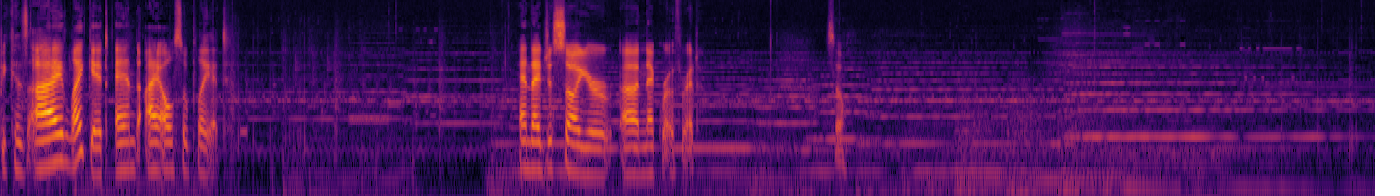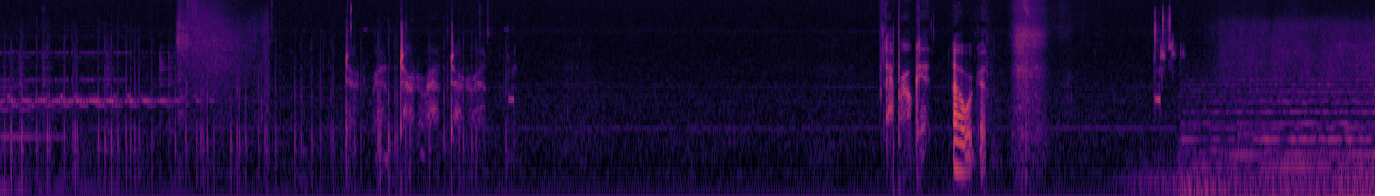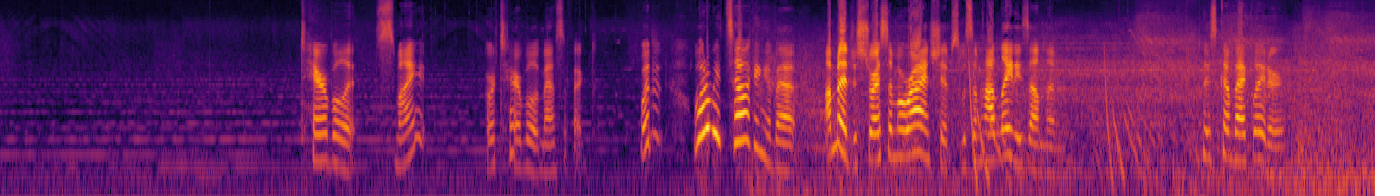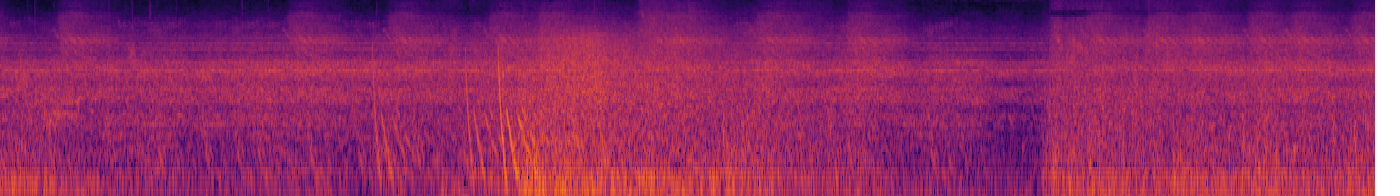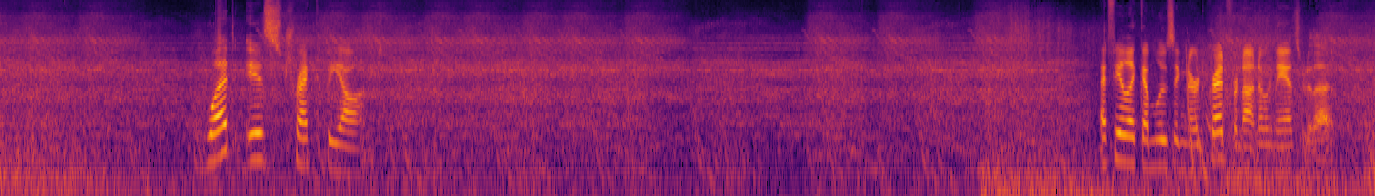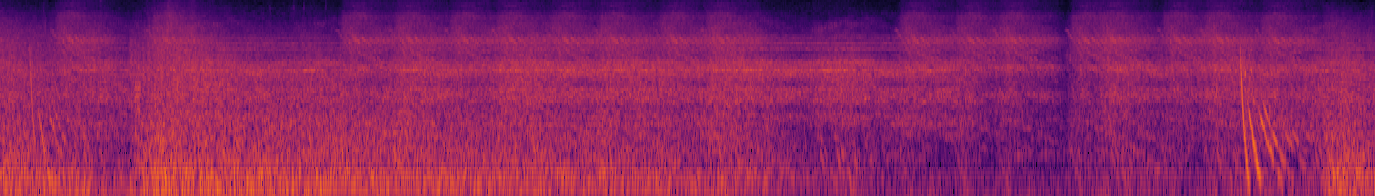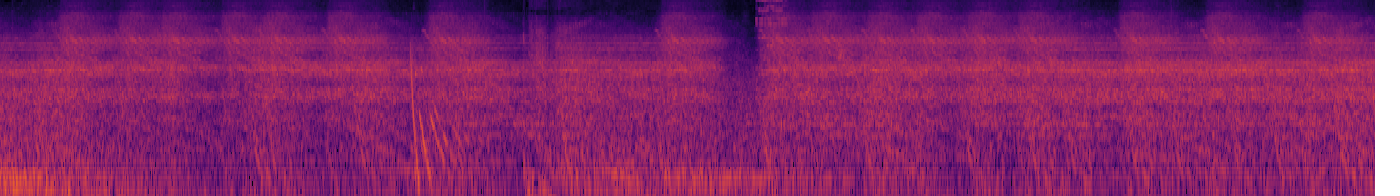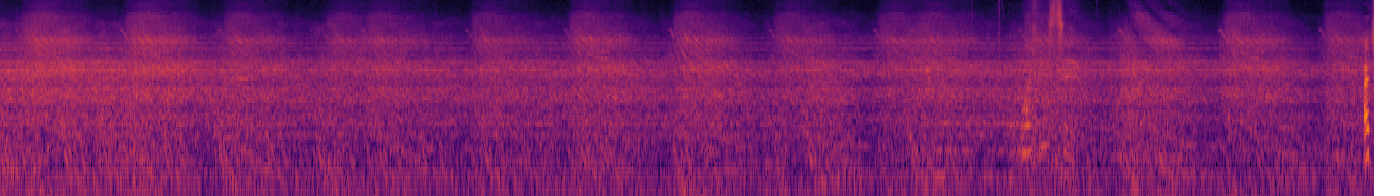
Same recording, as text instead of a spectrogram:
Because I like it, and I also play it. And I just saw your uh, necro thread. So. Turn around, turn around, turn around. I broke it. Oh, we're good. terrible at Smite or terrible at Mass Effect? What, what are we talking about? I'm gonna destroy some Orion ships with some hot ladies on them. Please come back later. What is Trek Beyond? I feel like I'm losing nerd cred for not knowing the answer to that.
